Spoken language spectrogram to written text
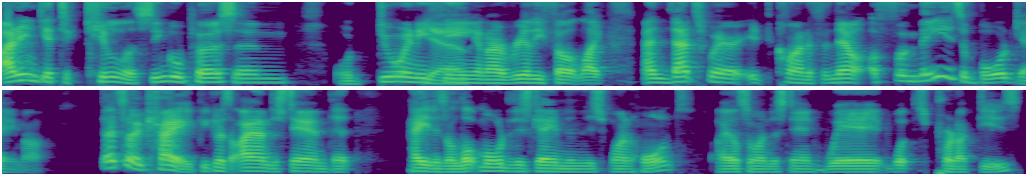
I didn't get to kill a single person or do anything. And I really felt like, and that's where it kind of, now for me as a board gamer, that's okay because I understand that, hey, there's a lot more to this game than this one haunt. I also understand where, what this product is.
